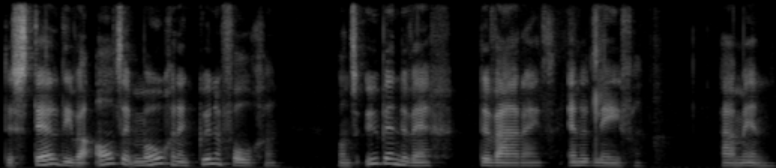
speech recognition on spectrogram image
de ster die we altijd mogen en kunnen volgen, want u bent de weg, de waarheid en het leven. Amen.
